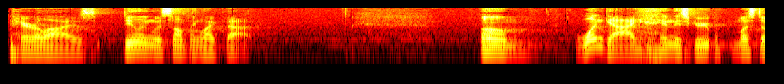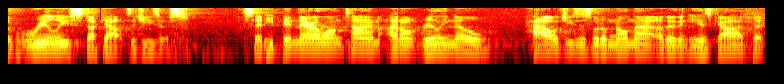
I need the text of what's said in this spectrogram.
paralyzed, dealing with something like that. Um, one guy in this group must have really stuck out to Jesus. Said he'd been there a long time. I don't really know how Jesus would have known that other than he is God, but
